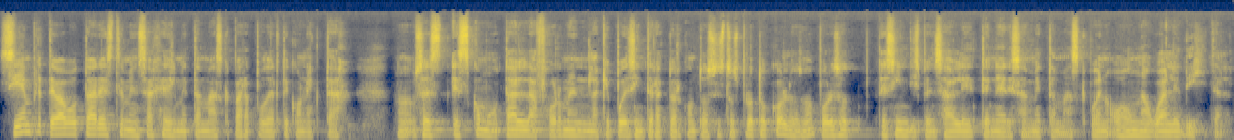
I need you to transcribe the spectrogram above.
siempre te va a botar este mensaje del Metamask para poderte conectar. ¿no? O sea, es, como tal la forma en la que puedes interactuar con todos estos protocolos, ¿no? Por eso es indispensable tener esa Metamask, bueno, o una wallet digital.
